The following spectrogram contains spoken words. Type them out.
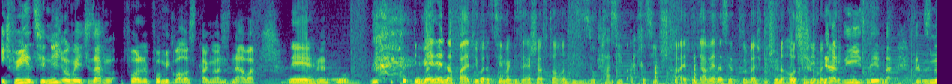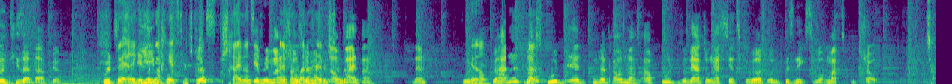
ich will jetzt hier nicht irgendwelche Sachen vor, vor Mikro austragen, Johannes, ne? Aber. Nee. Ne? So. Wir werden ja noch bald über das Thema Gesellschafter und wie sie so passiv-aggressiv streiten. Da wäre das jetzt zum Beispiel ein schöner Ausschnitt, den man Ja, die sehen da. Das ist nur ein Teaser dafür. Gut, so, Erik, wir machen jetzt den Schluss, schreien uns ja, wir machen einfach Schluss, mal eine halbe Stunde weiter. Ne? Gut. Genau. Johannes, mach's ja? gut. Äh, du da draußen machst auch gut. Bewertung hast du jetzt gehört und bis nächste Woche. Macht's gut. Ciao. Ciao.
